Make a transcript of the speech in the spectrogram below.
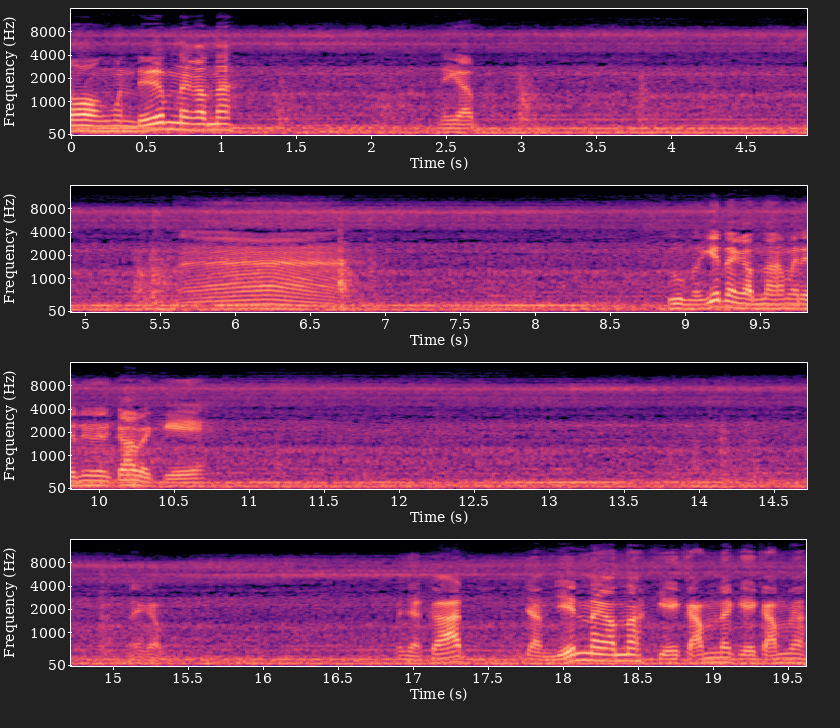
ลองเหมันเดิมนะครับนะนี่ครับอ่าซูมตะกี้นะครับนะไม่ได้เนื้อก้าวไปเก๋นะครับบรรยากาศยามเย็นนะครับนะเก๋กำนะเก๋กำนะ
